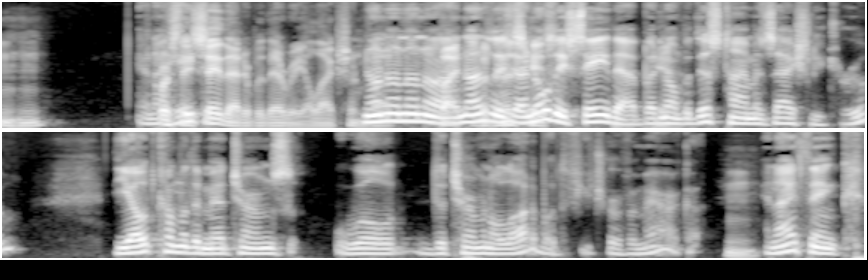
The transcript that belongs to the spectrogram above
Mm-hmm. And of course, they say that with every election. No, but, no, no, no. But, I, know they, I know they say that, but yeah. no. But this time, it's actually true. The outcome of the midterms will determine a lot about the future of America. Hmm. And I think,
